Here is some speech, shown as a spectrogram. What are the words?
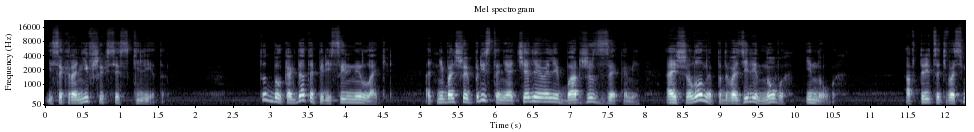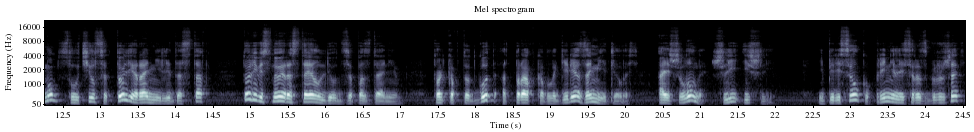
и сохранившихся скелетов. Тут был когда-то пересыльный лагерь. От небольшой пристани отчаливали баржи с зэками, а эшелоны подвозили новых и новых а в 38-м случился то ли ранний ледостав, то ли весной растаял лед с запозданием. Только в тот год отправка в лагеря замедлилась, а эшелоны шли и шли. И пересылку принялись разгружать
